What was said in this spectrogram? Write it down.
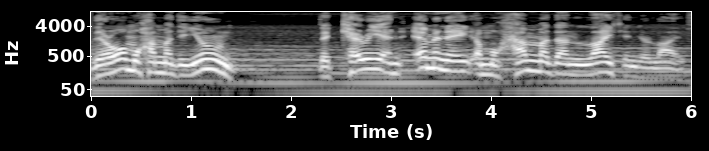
they're all Muhammadiyun. They carry and emanate a Muhammadan light in your life.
